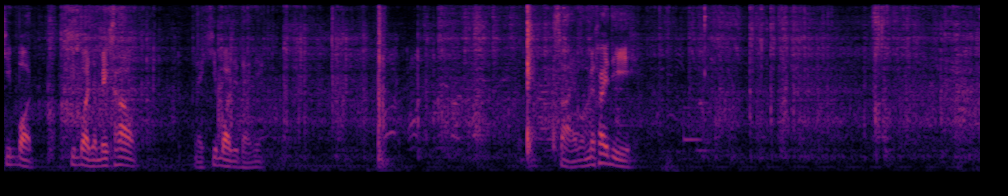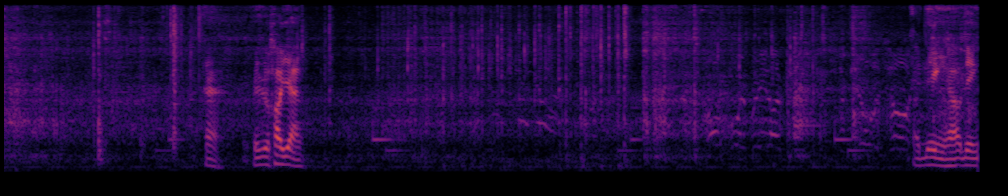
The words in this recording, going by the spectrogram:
คีย์บอร์ด คีย์บอร์ดยังไม่เข้า ไหนคีย์บอร์ดอยู่ไหนเนี่ย สายมันไม่ค่อยดี อะไม่รู้เข้ายังเด้งครับเด้ง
